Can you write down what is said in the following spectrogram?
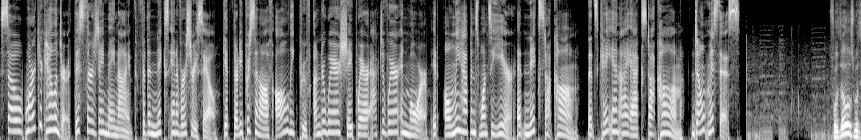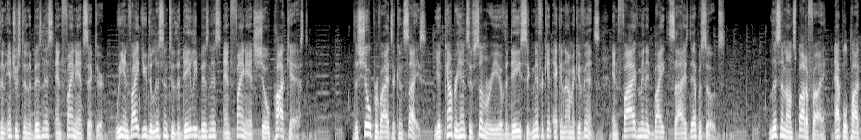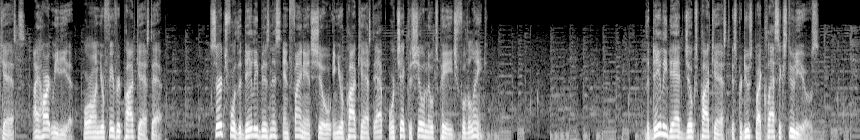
So mark your calendar this Thursday, May 9th for the Knix anniversary sale. Get 30% off all leak-proof underwear, shapewear, activewear, and more. It only happens once a year at Knix.com. That's K-N-I-X.com. Don't miss this. For those with an interest in the business and finance sector, we invite you to listen to the Daily Business and Finance Show podcast. The show provides a concise, yet comprehensive summary of the day's significant economic events in five minute bite sized episodes. Listen on Spotify, Apple Podcasts, iHeartMedia, or on your favorite podcast app. Search for the Daily Business and Finance Show in your podcast app or check the show notes page for the link. The Daily Dad Jokes podcast is produced by Klassic Studios.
